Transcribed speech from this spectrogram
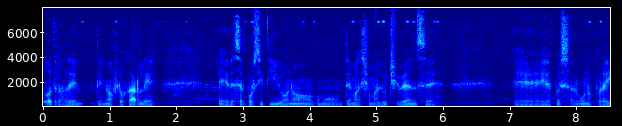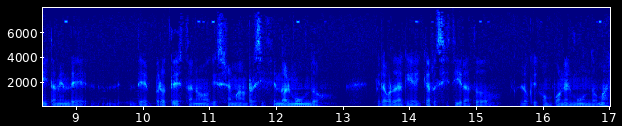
otros de, no aflojarle, eh, de ser positivo, ¿no? Como un tema que se llama Luchi Vence, eh, y después algunos por ahí también de, de protesta, ¿no? Que se llaman Resistiendo al Mundo, que la verdad que hay que resistir a todo lo que compone el mundo, más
